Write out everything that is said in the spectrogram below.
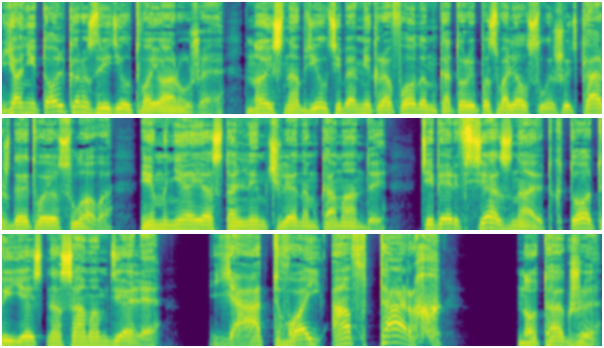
Я не только разрядил твое оружие, но и снабдил тебя микрофоном, который позволял слышать каждое твое слово, и мне, и остальным членам команды. Теперь все знают, кто ты есть на самом деле. Я твой Автарх, но также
